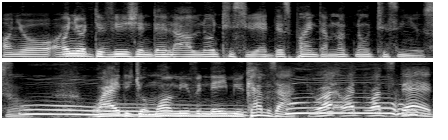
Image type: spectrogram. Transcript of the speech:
on your on, your, thing. division. Then I'll notice you. At this point, I'm not noticing you. So Ooh. why did your mom even name you Kamzat? What, what what's that?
